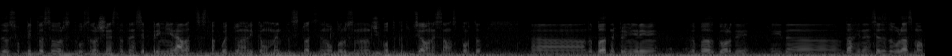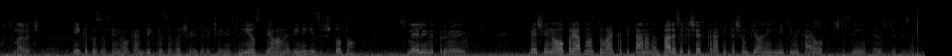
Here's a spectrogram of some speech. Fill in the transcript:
да се опитват да усъвършенстват, да не се примиряват с това, което е нали, към момента. Ситуацията много бързо се менят живота като цяло, не само спорта. А, да бъдат непримирими, да бъдат горди и да, да, и да не се задоволяват с малкото най-вече. И като за финал, как бихте завършили изречението? Ние успяваме винаги, защото Смели и непримирими. беше ви много приятно. Това е капитана на 26-кратните шампиони Ники Михайлов. Ще се видим в следващия епизод.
